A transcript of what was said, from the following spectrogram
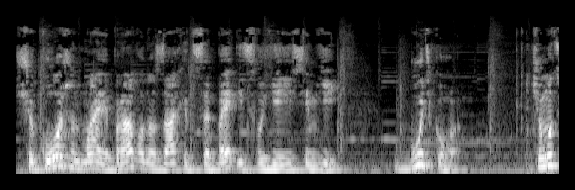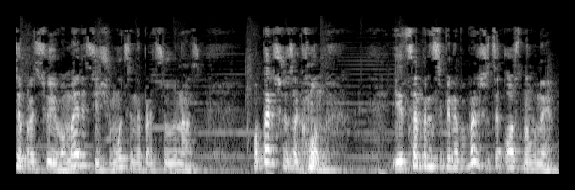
що кожен має право на захист себе і своєї сім'ї. Будь-кого. Чому це працює в Америці, чому це не працює у нас? По-перше, закон. І це, в принципі, не по-перше, це основне.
